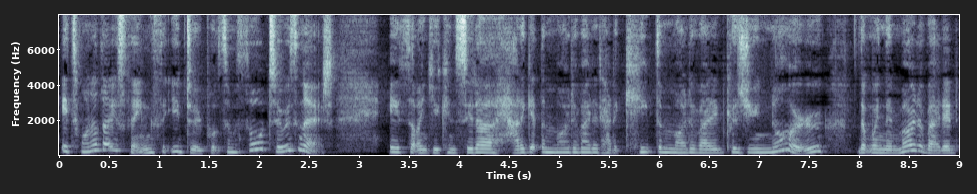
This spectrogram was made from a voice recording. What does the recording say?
it's one of those things that you do put some thought to, isn't it? It's something you consider how to get them motivated, how to keep them motivated, because you know that when they're motivated,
